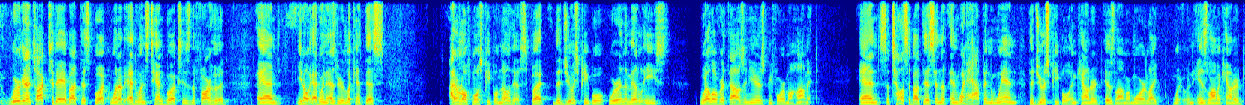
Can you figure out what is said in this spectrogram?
we're going to talk today about this book. One of Edwin's 10 books is The Farhud. And, you know, Edwin, as we were looking at this, I don't know if most people know this, but the Jewish people were in the Middle East well over a thousand years before Muhammad. And so tell us about this and, the, and what happened when the Jewish people encountered Islam, or more like when Islam encountered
